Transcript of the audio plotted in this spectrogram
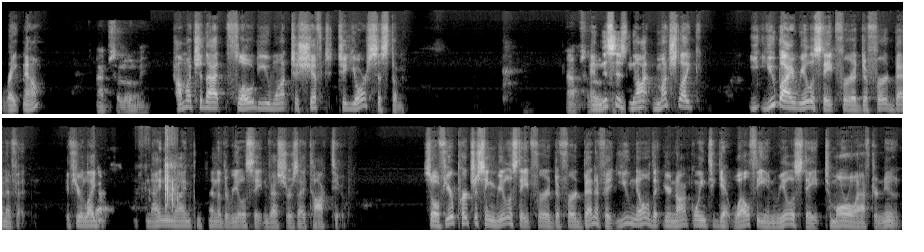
right now? Absolutely. How much of that flow do you want to shift to your system? Absolutely. And this is not much like you, buy real estate for a deferred benefit. If you're like yep. 99% of the real estate investors I talk to. So if you're purchasing real estate for a deferred benefit, you know that you're not going to get wealthy in real estate tomorrow afternoon.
